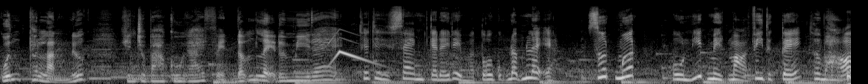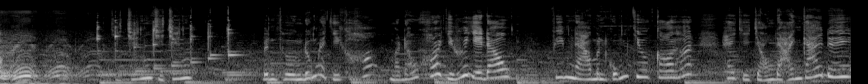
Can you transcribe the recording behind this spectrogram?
cuốn theo làn nước Khiến cho bao cô gái phải đẫm lệ đôi mi đấy. Thế thì xem cái đấy để mà tôi cũng đẫm lệ à? Rướt mướt Hồn hít mệt mỏi phi thực tế Thôi bỏ. Chị Trinh, chị Trinh Bình thường đúng là chị khó Mà đâu khó dữ vậy đâu. Phim nào mình cũng chưa coi hết Hay chị chọn đại một cái đi.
